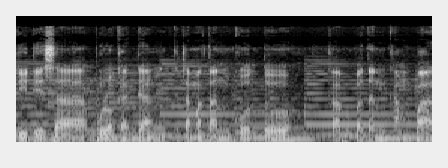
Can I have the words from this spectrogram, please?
di Desa Pulau Gadang, Kecamatan Koto, Kabupaten Kampar.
